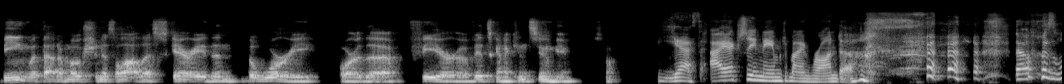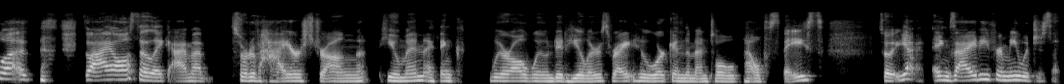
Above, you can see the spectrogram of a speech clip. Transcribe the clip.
being with that emotion is a lot less scary than the worry or the fear of it's going to consume you. So. Yes, I actually named mine Rhonda. that was what. So I also like I'm a sort of higher strung human. I think we're all wounded healers, right? Who work in the mental health space. So yeah, anxiety for me would just like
